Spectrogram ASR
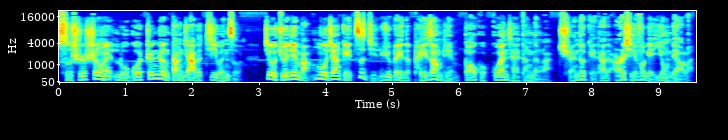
此时身为鲁国真正当家的姬文子就决定把穆姜给自己预备的陪葬品，包括棺材等等啊，全都给他的儿媳妇给用掉了。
